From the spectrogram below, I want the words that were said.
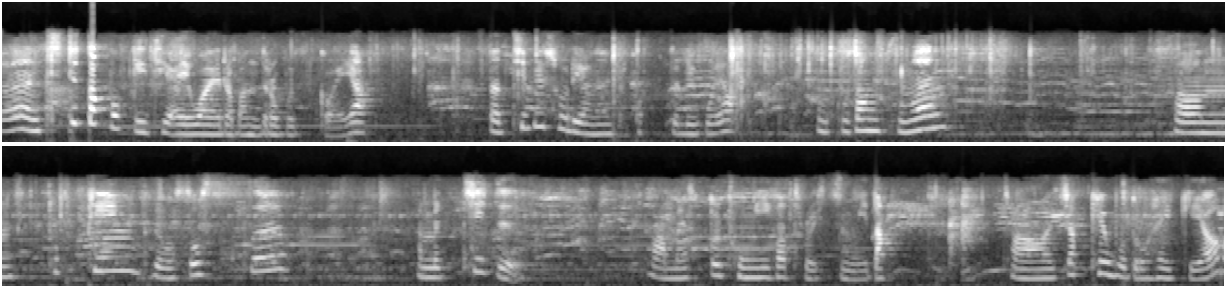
오늘은 치즈 떡볶이 DIY를 만들어 볼 거예요. 일단 TV 소리 양해 부탁드리고요. 구성품은 우선 토핑, 그리고 소스, 그다음에 치즈, 그다음에 또 종이가 들어있습니다. 자, 시작해 보도록 할게요.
